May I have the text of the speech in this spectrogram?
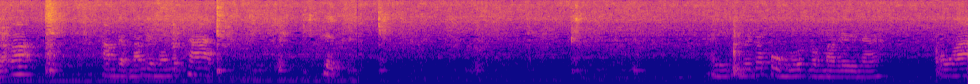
แล้วก็ทำแบบนั้นเลยนะรสชาติเผ็ด อันนี้พี่นุ้ยก็ปรุงรสลงมาเลย นะ เพราะว่า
